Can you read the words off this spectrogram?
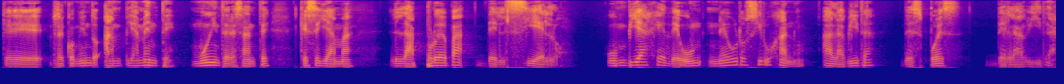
que recomiendo ampliamente, muy interesante, que se llama La prueba del cielo, un viaje de un neurocirujano a la vida después de la vida.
